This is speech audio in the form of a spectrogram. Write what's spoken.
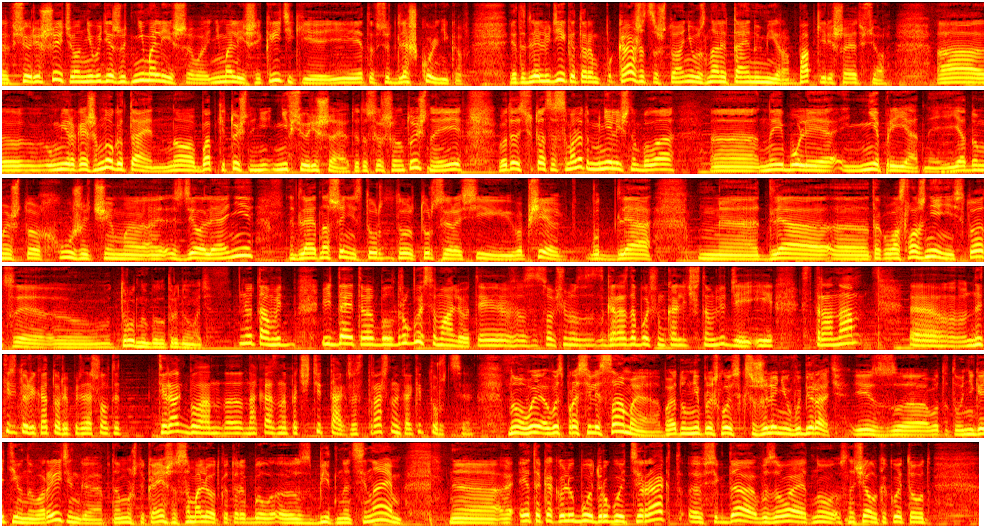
все решить, он не выдерживает ни малейшего, ни малейшей критики, и это все для школьников. Это для людей, которым кажется, что они узнали тайну мира. Бабки решают все. А, э, у мира, конечно, много тайн, но бабки точно не, не все решают. Это совершенно точно. И вот эта ситуация с самолетом мне лично была э, наиболее неприятной. Я думаю, что хуже, чем э, сделали они, для отношений с Тур- Тур- Турцией и Россией, вообще вот для, э, для э, такого осложнения ситуации э, трудно было придумать. Ну, там ведь, ведь до этого был другой самолет, и, в общем, с гораздо большим количеством людей. И страна, э, на территории которой произошел этот теракт, была э, наказана почти так же страшно, как и Турция. Но вы, вы спросили самое, поэтому мне пришлось, к сожалению, выбирать из э, вот этого негативного рейтинга, потому что, конечно, самолет, который был э, сбит над Синаем, э, это, как и любой другой теракт, э, всегда вызывает, ну, сначала какой-то вот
